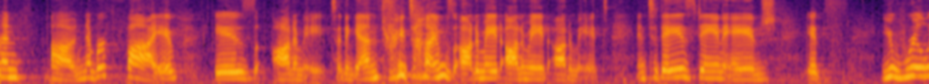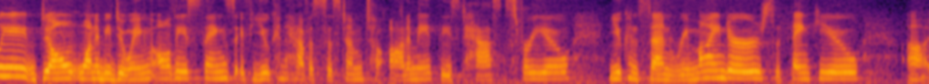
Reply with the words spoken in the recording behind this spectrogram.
then uh, number five is automate. And again, three times automate, automate, automate. In today's day and age, it's you really don't want to be doing all these things if you can have a system to automate these tasks for you. You can send reminders, thank you. Uh,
